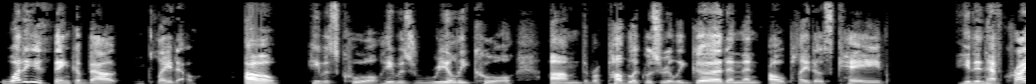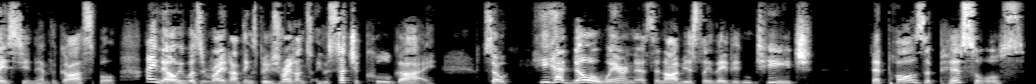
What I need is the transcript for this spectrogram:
what do you think about Plato? Oh, he was cool. He was really cool. Um, the Republic was really good. And then, oh, Plato's cave he didn't have Christ. He didn't have the gospel. I know he wasn't right on things, but he was right on, he was such a cool guy. So he had no awareness and obviously they didn't teach that Paul's epistles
